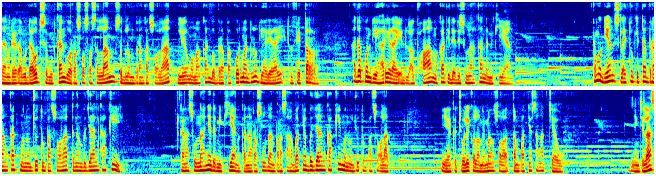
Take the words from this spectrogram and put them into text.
Dan riwayat Abu Daud disebutkan bahwa Rasulullah SAW sebelum berangkat sholat, beliau memakan beberapa kurma dulu di hari raya Idul Fitr. Adapun di hari raya Idul Adha, maka tidak disunahkan demikian. Kemudian setelah itu kita berangkat menuju tempat sholat dengan berjalan kaki. Karena sunnahnya demikian, karena Rasul dan para sahabatnya berjalan kaki menuju tempat sholat. Ya, kecuali kalau memang sholat tempatnya sangat jauh. Yang jelas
